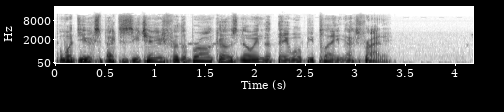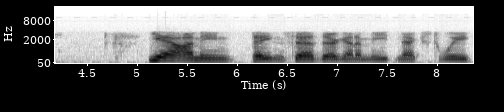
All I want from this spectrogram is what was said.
and what do you expect to see change for the Broncos, knowing that they will be playing next Friday? Yeah, I mean, Payton said they're going to meet next week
